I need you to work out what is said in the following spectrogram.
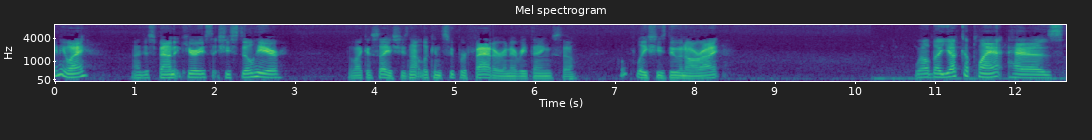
anyway, I just found it curious that she's still here. But like I say, she's not looking super fatter and everything, so hopefully she's doing all right. Well, the yucca plant has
